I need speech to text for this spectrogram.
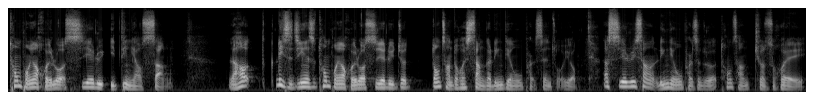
通膨要回落，失业率一定要上。然后历史经验是，通膨要回落，失业率就通常都会上个零点五 percent 左右。那失业率上零点五 percent 左右，通常就是会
